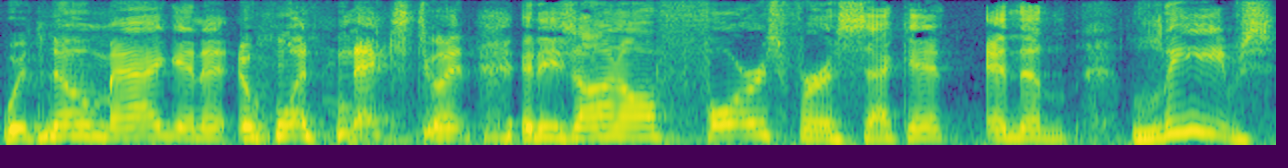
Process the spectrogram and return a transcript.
with no mag in it, and one next to it, and he's on all fours for a second, and then leaves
